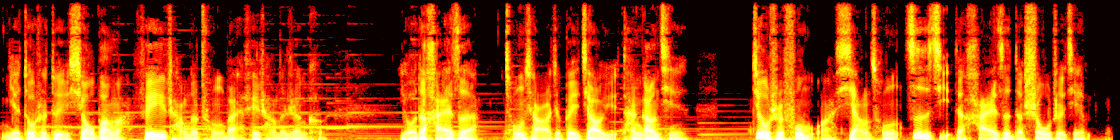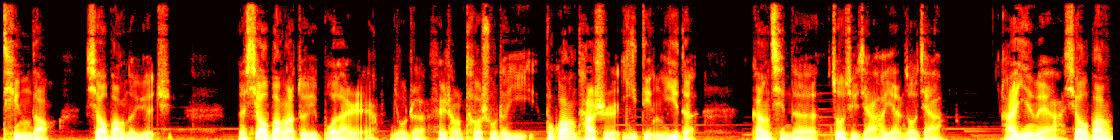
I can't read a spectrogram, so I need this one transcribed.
也都是对肖邦啊非常的崇拜，非常的认可。有的孩子从小就被教育弹钢琴，就是父母啊想从自己的孩子的手指间听到肖邦的乐曲。那肖邦啊，对于波兰人啊有着非常特殊的意义。不光他是一顶一的钢琴的作曲家和演奏家，还因为啊，肖邦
